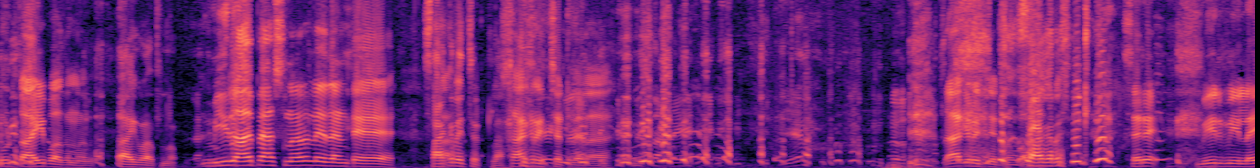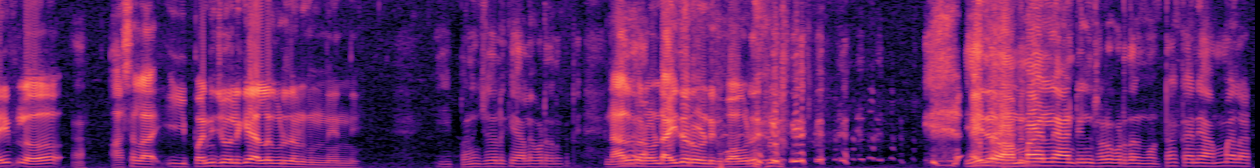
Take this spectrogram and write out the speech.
మూడుతో ఆగిపోతున్నారు. ఆగిపోతున్నాం. మీరు ఆపేస్తున్నారా లేదంటే సహకరించట్లా సహకరించట్లేదా సహకరించట్లేదా సహకరించట్లా సరే మీరు మీ లైఫ్లో అసలు ఈ పని జోలికే వెళ్ళకూడదు అనుకుంది ఏంది? ఈ పని జోలికి వెళ్ళకూడదు అనుకుంటే. నాలుగో రౌండ్ ఐదో రౌండ్కి పోకూడదు. ఏదో అమ్మాయిల్ని ఆంటీని చూడకూడదు అనుకుంటా కానీ అమ్మాయిలు అట్ట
